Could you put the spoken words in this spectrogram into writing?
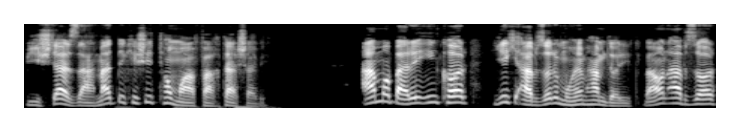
بیشتر زحمت بکشید تا موفقتر شوید. اما برای این کار یک ابزار مهم هم دارید و آن ابزار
